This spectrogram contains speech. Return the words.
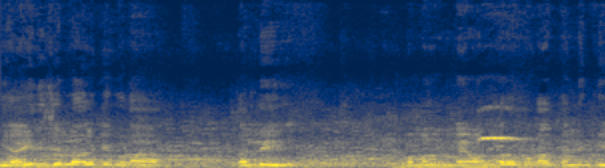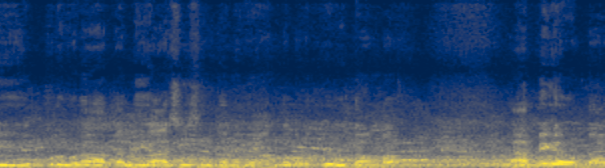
ఈ ఐదు జిల్లాలకి కూడా తల్లి మమ్మల్ని మేమందరం కూడా తల్లికి ఎప్పుడు కూడా తల్లి ఆశీస్సులతోనే మేమంతా కూడా పెరుగుతా ఉన్నాం. హ్యాపీగా ఉంటాం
